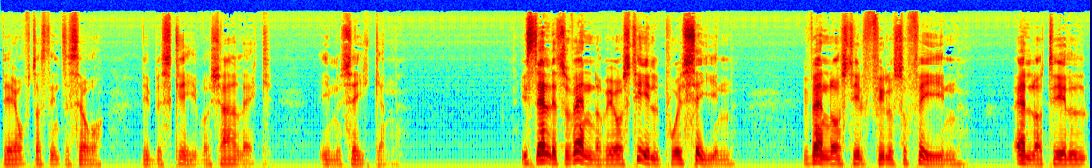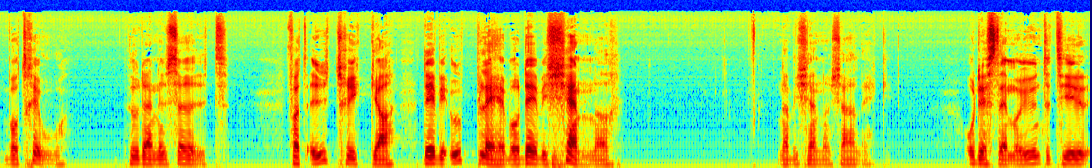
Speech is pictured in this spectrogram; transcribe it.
Det är oftast inte så vi beskriver kärlek i musiken. Istället så vänder vi oss till poesin, vi vänder oss till filosofin eller till vår tro, hur den nu ser ut, för att uttrycka det vi upplever, det vi känner när vi känner kärlek. Och det stämmer ju inte till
